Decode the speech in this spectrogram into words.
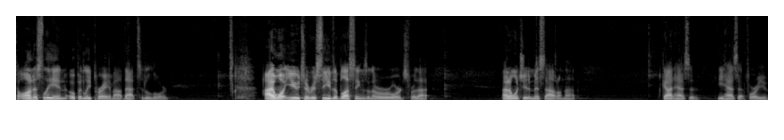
to honestly and openly pray about that to the Lord. I want you to receive the blessings and the rewards for that. I don't want you to miss out on that. God has it. He has that for you.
